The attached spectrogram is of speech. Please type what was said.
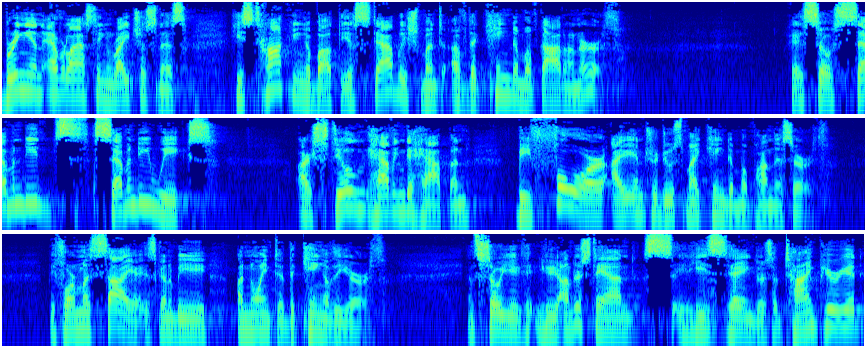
bring in everlasting righteousness he's talking about the establishment of the kingdom of god on earth okay so 70, 70 weeks are still having to happen before i introduce my kingdom upon this earth before messiah is going to be anointed the king of the earth and so you, you understand, he's saying there's a time period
